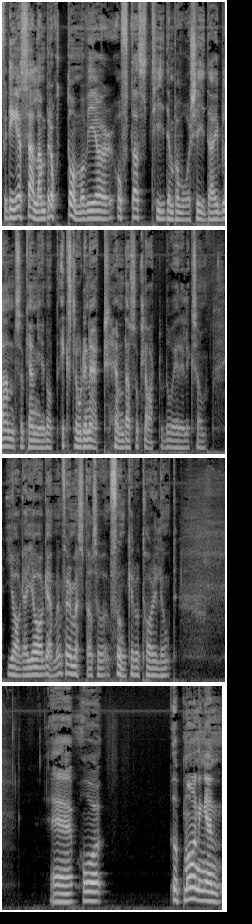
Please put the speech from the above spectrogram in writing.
För det är sällan bråttom och vi har oftast tiden på vår sida. Ibland så kan ju något extraordinärt hända såklart. Och då är det liksom jaga, jaga. Men för det mesta så funkar det att ta det lugnt. Eh, och uppmaningen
